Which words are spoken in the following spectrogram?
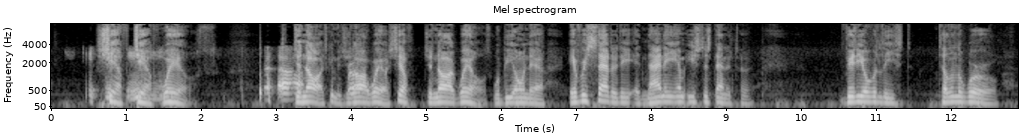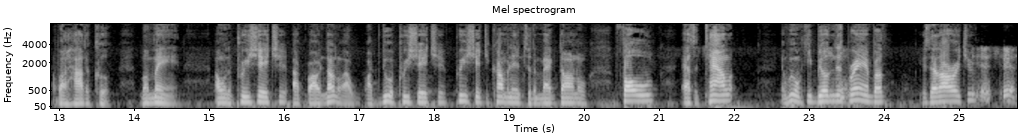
Chef Jeff Wells, Jernard, excuse me, Jernard Wells, Chef Jernard Wells will be on there every Saturday at 9 a.m. Eastern Standard Time. Video released, telling the world about how to cook. My man, I want to appreciate you. I, I no, no, I, I do appreciate you. Appreciate you coming into the McDonald fold as a talent, and we're gonna keep building this brand, brother. Is that all right, you? Yes, yes.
